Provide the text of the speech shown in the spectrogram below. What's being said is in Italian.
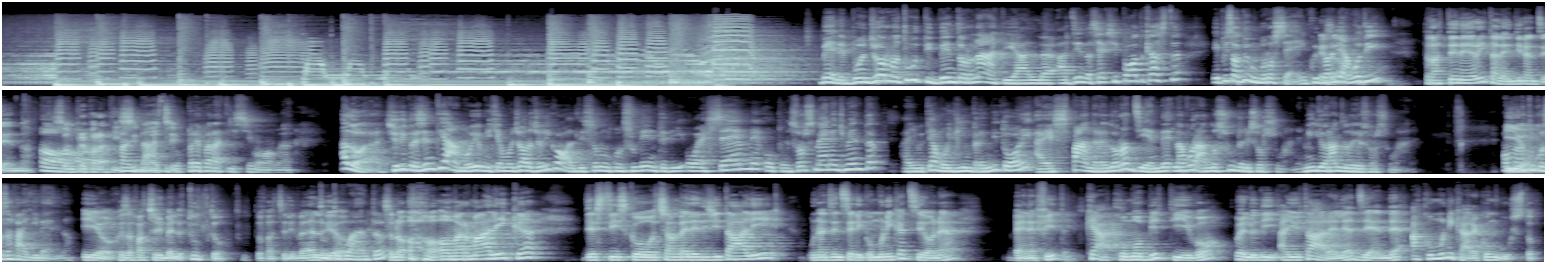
Bene, buongiorno a tutti, bentornati al Azienda Sexy Podcast, episodio numero 6, in cui Esatto. parliamo di... Trattenere i talenti in azienda. Oh, Sono preparatissimo oggi. preparatissimo Omar. Allora, ci ripresentiamo, io mi chiamo Giorgio Rigoldi, sono un consulente di OSM, Open Source Management, aiutiamo gli imprenditori a espandere le loro aziende lavorando sulle risorse umane, migliorando le risorse umane. Omar, Io- tu cosa fai di bello? Io cosa faccio di bello? Tutto. Tutto faccio di bello. Tutto Io quanto? Sono Omar Malik, gestisco Ciambelle Digitali, un'agenzia di comunicazione, Benefit, che ha come obiettivo quello di aiutare le aziende a comunicare con gusto.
